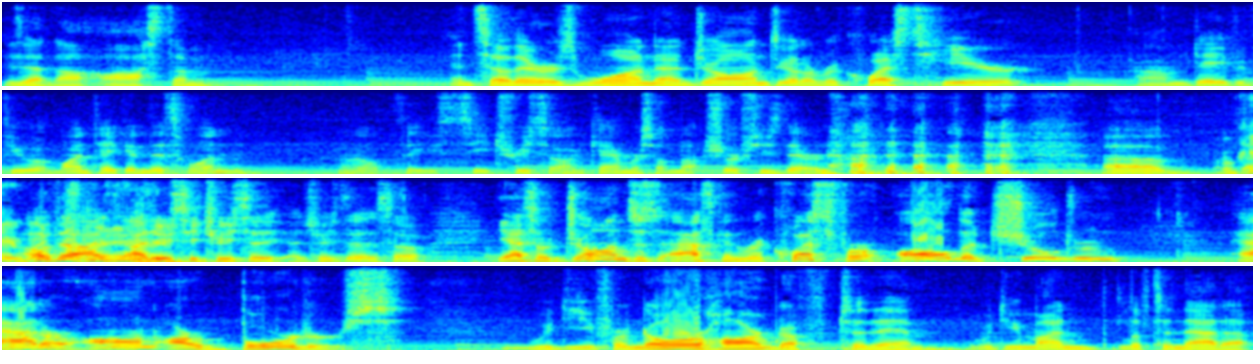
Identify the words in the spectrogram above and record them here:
Is that not awesome? And so there is one, uh, John's got a request here. Um, Dave, if you wouldn't mind taking this one. I don't think you see Teresa on camera, so I'm not sure if she's there or not. um, Okay, Oh, no, I, I do see Teresa. Teresa. So yeah. So John's just asking request for all the children at or on our borders. Would you for no harm to, to them? Would you mind lifting that up?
